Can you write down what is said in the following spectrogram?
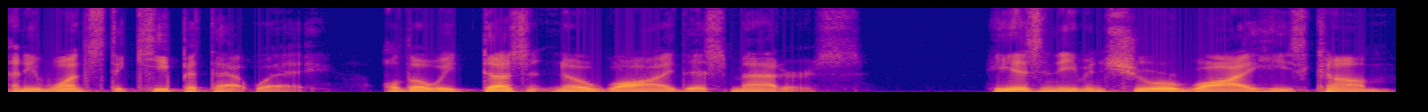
and he wants to keep it that way, although he doesn't know why this matters. He isn't even sure why he's come,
